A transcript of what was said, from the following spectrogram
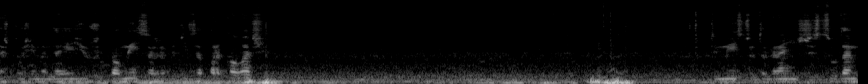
Też później będę jeździł, szukał miejsca, żeby gdzieś zaparkować. W tym miejscu to graniczy z cudem.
